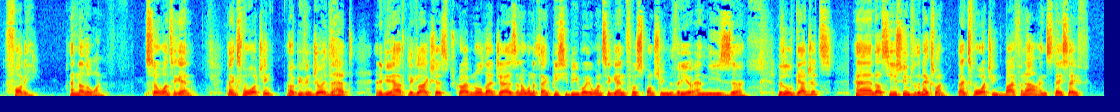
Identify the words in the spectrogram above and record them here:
folly. Another one. So once again, thanks for watching. I hope you've enjoyed that. And if you have, click like, share, subscribe, and all that jazz. And I want to thank PCBWay once again for sponsoring the video and these uh, little gadgets. And I'll see you soon for the next one. Thanks for watching. Bye for now and stay safe.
